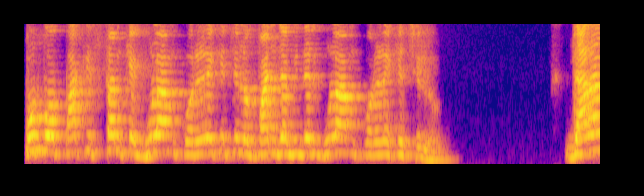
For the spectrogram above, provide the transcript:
পূর্ব পাকিস্তানকে গুলাম করে রেখেছিল, পাঞ্জাবিদের গুলাম করে রেখেছিল। যারা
